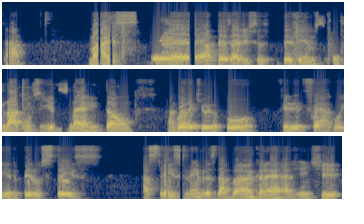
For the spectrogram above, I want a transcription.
tá? Mas, é, apesar disso, devemos continuar com os ritos, né, então, agora que o, o Felipe foi arguído pelos três, as três membros da banca, né, a gente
